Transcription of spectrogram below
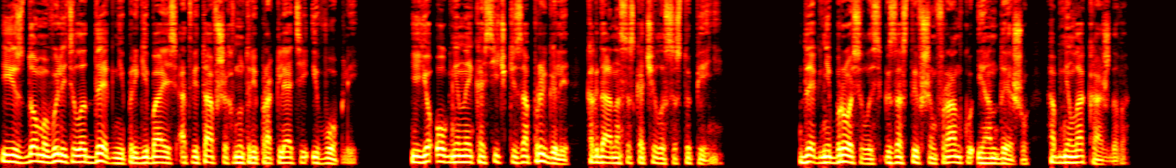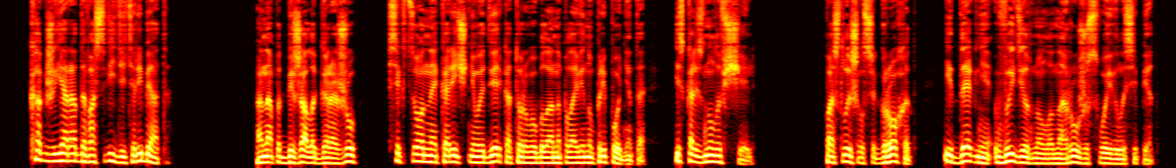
и из дома вылетела Дегни, пригибаясь от витавших внутри проклятий и воплей. Ее огненные косички запрыгали, когда она соскочила со ступеней. Дегни бросилась к застывшим Франку и Андешу, обняла каждого. «Как же я рада вас видеть, ребята!» Она подбежала к гаражу, секционная коричневая дверь которого была наполовину приподнята, и скользнула в щель. Послышался грохот, и Дегни выдернула наружу свой велосипед.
